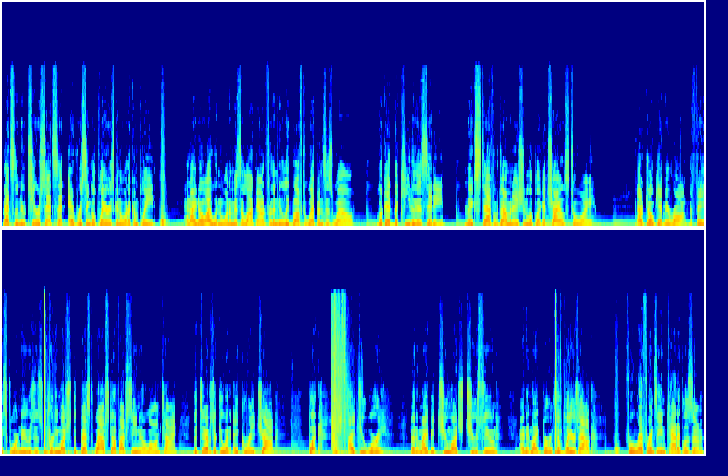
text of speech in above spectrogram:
That's the new tier sets that every single player is going to want to complete. And I know I wouldn't want to miss a lockout for the newly buffed weapons as well. Look at the key to the city. Makes Staff of Domination look like a child's toy. Now, don't get me wrong, the Phase 4 news is pretty much the best WoW stuff I've seen in a long time. The devs are doing a great job. But I do worry that it might be too much too soon and it might burn some players out. For reference in Cataclysm,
